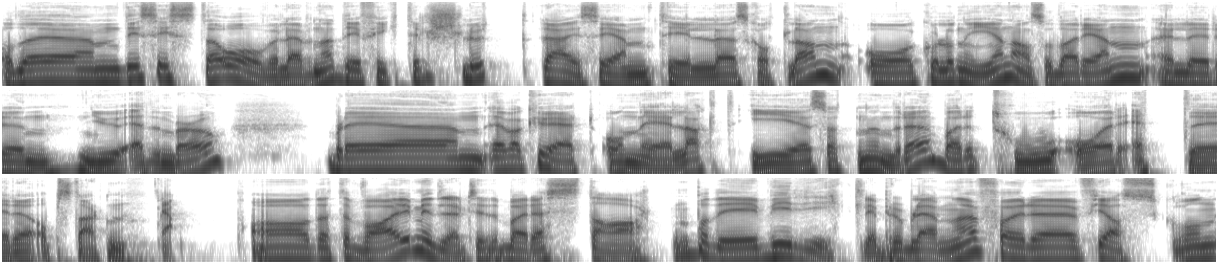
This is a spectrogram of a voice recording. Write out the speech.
Og det, de siste overlevende de fikk til slutt reise hjem til Skottland, og kolonien, altså Darien, eller New Edinburgh, ble evakuert og nedlagt i 1700, bare to år etter oppstarten. Ja. Og dette var imidlertid bare starten på de virkelige problemene, for eh, fiaskoen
